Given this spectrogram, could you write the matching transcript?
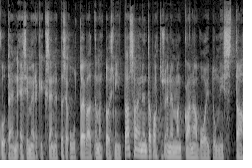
kuten esimerkiksi sen, että se uutto ei välttämättä olisi niin tasainen, tapahtuisi enemmän kanavoitumista,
